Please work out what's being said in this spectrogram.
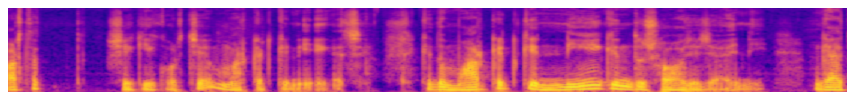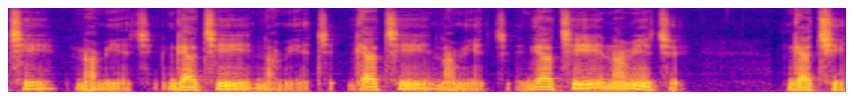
অর্থাৎ সে কী করছে? মার্কেটকে নিয়ে গেছে। কিন্তু মার্কেটকে নিয়ে কিন্তু সহজে যায়নি। গেছে, নামিয়েছে গেছে নামিয়েছে গেছে নামিয়েছে গেছে নামিয়েছে, গেছে।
